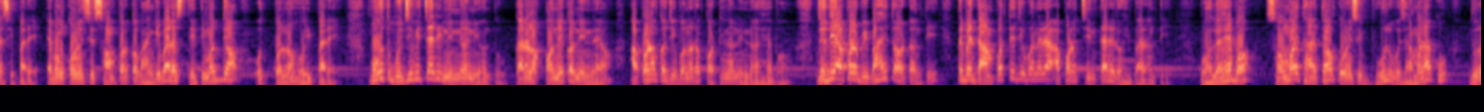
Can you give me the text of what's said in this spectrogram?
ଆସିପାରେ ଏବଂ କୌଣସି ସମ୍ପର୍କ ଭାଙ୍ଗିବାର ସ୍ଥିତି ମଧ୍ୟ ଉତ୍ପନ୍ନ ହୋଇପାରେ ବହୁତ ବୁଝି ବିଚାରି ନିର୍ଣ୍ଣୟ ନିଅନ୍ତୁ କାରଣ ଅନେକ ନିର୍ଣ୍ଣୟ ଆପଣଙ୍କ ଜୀବନର କଠିନ ନିର୍ଣ୍ଣୟ ହେବ। ଯଦି ଆପଣ ବିବାହିତ ଅଟନ୍ତି ତେବେ ଦାମ୍ପତ୍ୟ ଜୀବନରେ ଆପଣ ଚିନ୍ତାରେ ରହିପାରନ୍ତି। ଭଲ ହେବ ସମୟ ଥାଉ ଥାଉ କୌଣସି ଭୁଲ ବୁଝାମଣାକୁ ଦୂର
